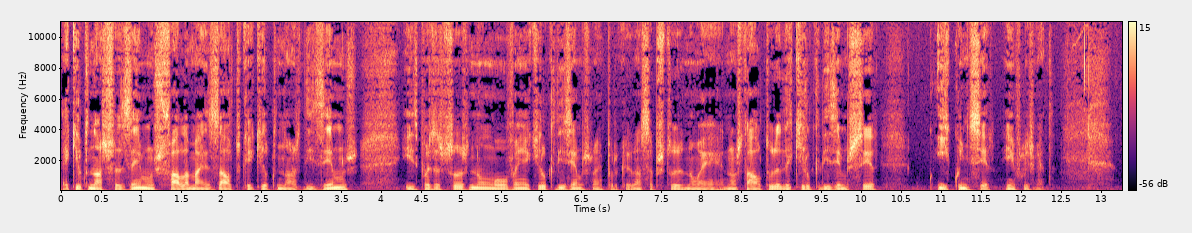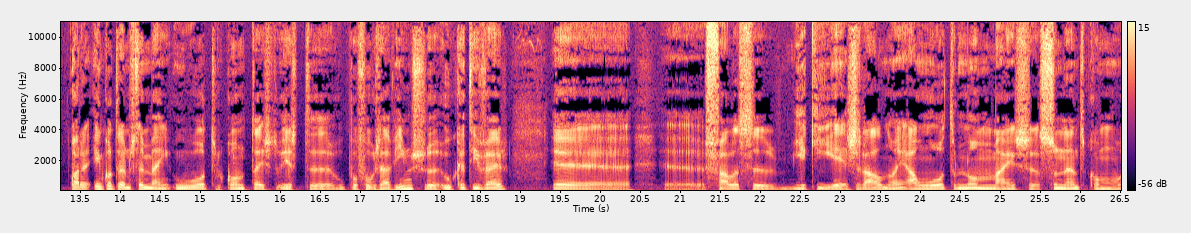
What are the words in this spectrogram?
aquilo que nós fazemos fala mais alto que aquilo que nós dizemos e depois as pessoas não ouvem aquilo que dizemos, não é? Porque a nossa postura não, é, não está à altura daquilo que dizemos ser e conhecer, infelizmente. Ora, encontramos também o outro contexto, este, o fogo já vimos, o cativeiro, é, é, fala-se, e aqui é geral, não é? Há um outro nome mais sonante, como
